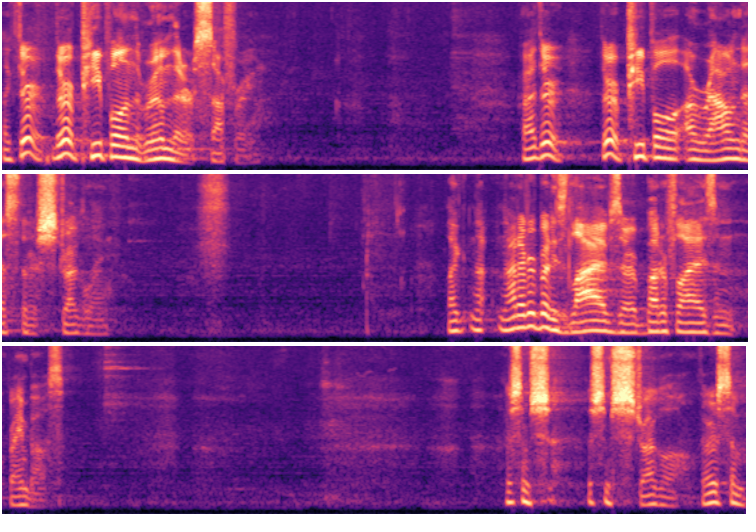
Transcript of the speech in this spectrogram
like there, there are people in the room that are suffering. Right? There, there are people around us that are struggling. Like, not, not everybody's lives are butterflies and rainbows. There's some, there's some struggle, there's some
